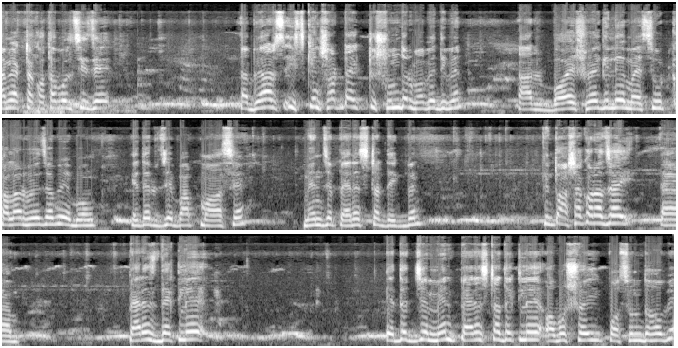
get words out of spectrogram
আমি একটা কথা বলছি যে ভিউয়ার্স স্ক্রিনশটটা একটু সুন্দরভাবে দিবেন। আর বয়স হয়ে গেলে ম্যাচিউড কালার হয়ে যাবে এবং এদের যে বাপ মা আছে মেন যে প্যারেন্টসটা দেখবেন। কিন্তু আশা করা যায় প্যারেন্টস দেখলে, এদের যে মেন প্যারেন্টসটা দেখলে অবশ্যই পছন্দ হবে।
